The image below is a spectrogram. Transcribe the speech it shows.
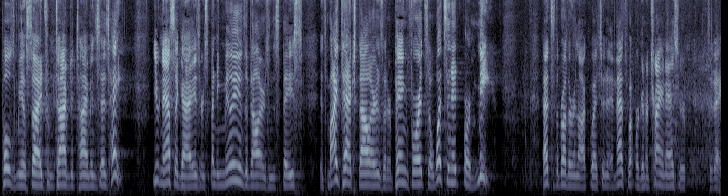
pulls me aside from time to time and says, Hey, you NASA guys are spending millions of dollars in space. It's my tax dollars that are paying for it, so what's in it for me? That's the brother in law question, and that's what we're going to try and answer today.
